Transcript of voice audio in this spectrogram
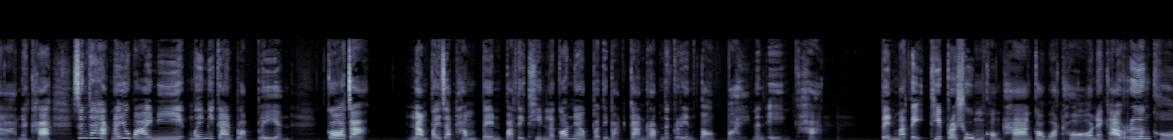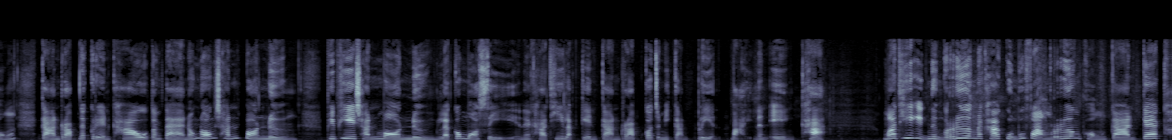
ณานะคะ ซึ่งถ้าหากนโยบายนี้ไม่มีการปรับเปลี่ยน ก็จะนำไปจัดทำเป็นปฏิทิน และก็แนวปฏิบัติการรับนักเรียนต่อไปนั่นเองค่ะ เป็นมติที่ประชุมของทางกวทนะคะ เรื่องของการรับนักเรียนเข้าตั้งแต่น้องๆชั้นป .1 พี่ๆชั้นม .1 และก็ม .4 นะคะ ที่หลักเกณฑ์การรับก็จะมีการเปลี่ยนไปนั่นเองค่ะมาที่อีกหนึ่งเรื่องนะคะ คุณผู้ฟังเรื่องของการแก้ไข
